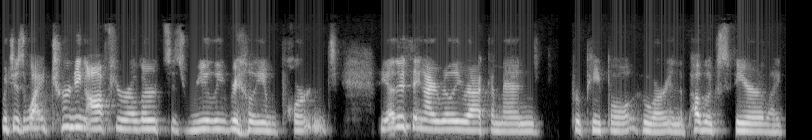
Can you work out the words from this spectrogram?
which is why turning off your alerts is really, really important. The other thing I really recommend for people who are in the public sphere, like,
